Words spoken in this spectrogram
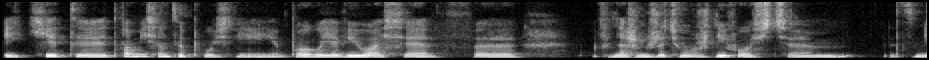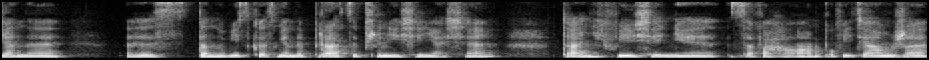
I kiedy dwa miesiące później pojawiła się w, w naszym życiu możliwość zmiany e, stanowiska, zmiany pracy, przeniesienia się, to ani chwili się nie zawahałam. Powiedziałam, że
